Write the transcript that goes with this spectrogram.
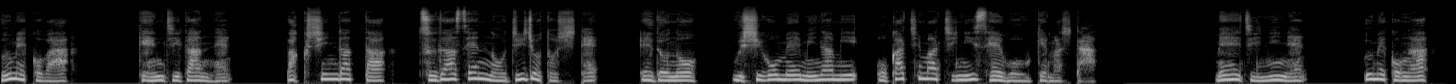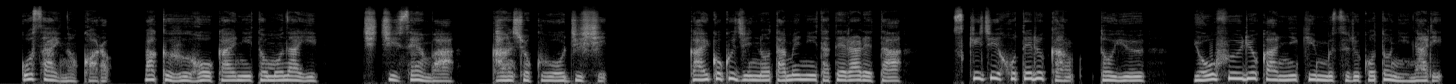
梅子は源氏元年幕臣だった津田仙の次女として江戸の牛込南御徒町に生を受けました明治2年梅子が5歳の頃幕府崩壊に伴い父仙は官職を辞し外国人のために建てられた築地ホテル館という洋風旅館に勤務することになり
